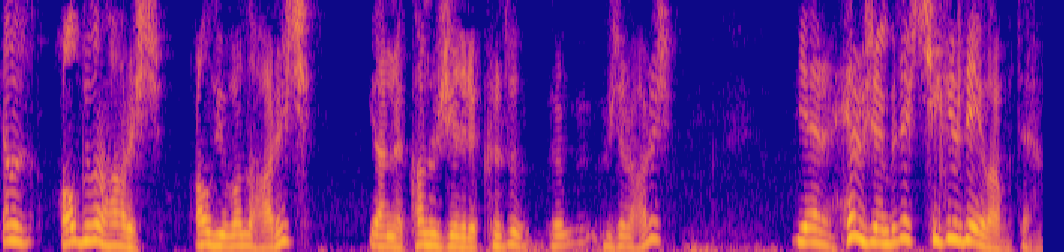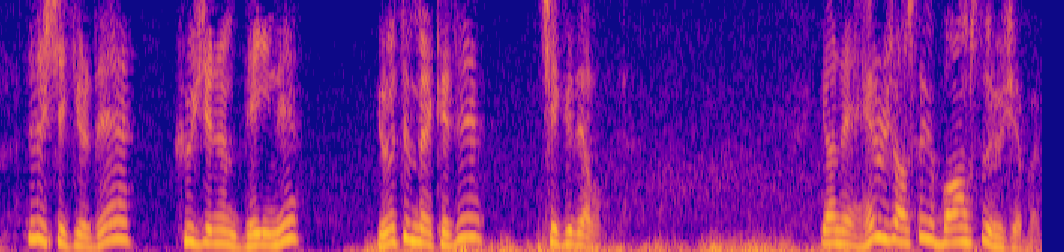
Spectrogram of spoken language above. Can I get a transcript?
Yalnız alveolar hariç, alveolarlı hariç yani kan hücreleri, kızı hücreleri hariç diğer her hücrenin bir de çekirdeği var muhteremler. Nedir çekirdeği? Hücrenin beyni, Yönetim merkezi çekirdeğe bakın. Yani her hücre aslında bir bağımsızdır hücre böyle.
